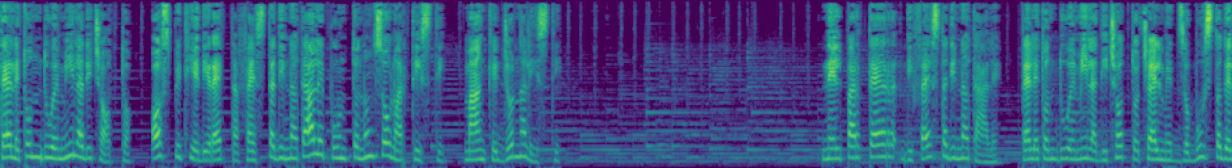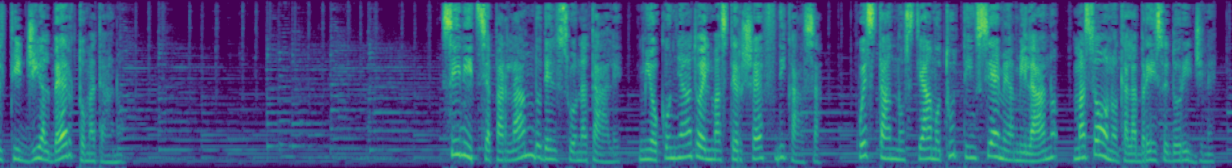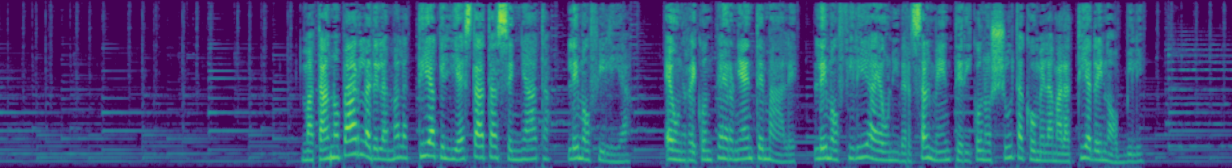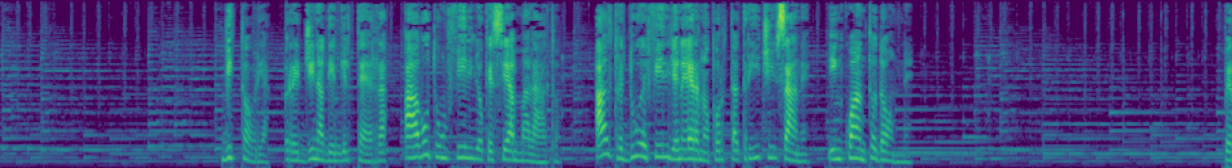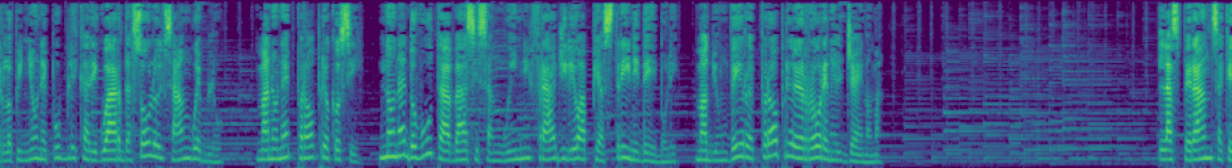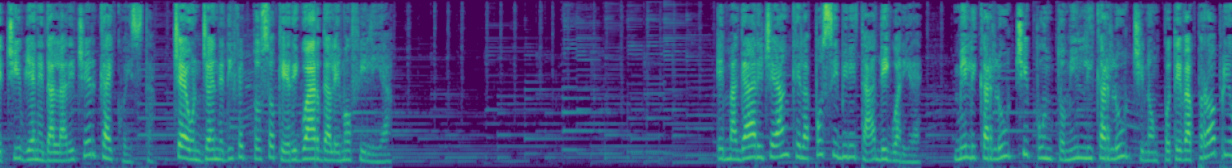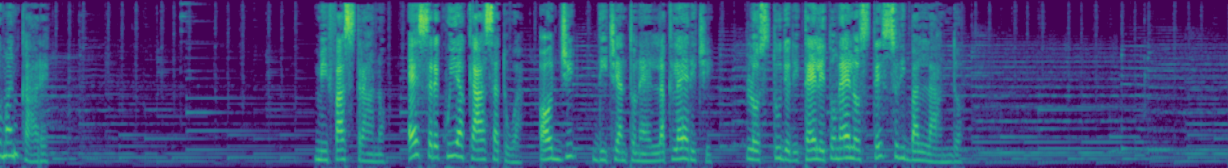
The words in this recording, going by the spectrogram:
Teleton 2018, ospiti e diretta festa di Natale. Non solo artisti, ma anche giornalisti. Nel parterre di festa di Natale, Teleton 2018 c'è il mezzobusto del TG Alberto Matano. Si inizia parlando del suo Natale, mio cognato è il masterchef di casa. Quest'anno stiamo tutti insieme a Milano, ma sono calabrese d'origine. Matano parla della malattia che gli è stata assegnata, l'emofilia. È un recon per niente male, l'emofilia è universalmente riconosciuta come la malattia dei nobili. Vittoria, regina d'Inghilterra, ha avuto un figlio che si è ammalato. Altre due figlie ne erano portatrici sane, in quanto donne. Per l'opinione pubblica riguarda solo il sangue blu. Ma non è proprio così, non è dovuta a vasi sanguigni fragili o a piastrini deboli, ma di un vero e proprio errore nel genoma. La speranza che ci viene dalla ricerca è questa, c'è un gene difettoso che riguarda l'emofilia. E magari c'è anche la possibilità di guarire. Milli Carlucci. Milli Carlucci non poteva proprio mancare. Mi fa strano, essere qui a casa tua, oggi, dice Antonella Clerici. Lo studio di Teleton è lo stesso di Ballando.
